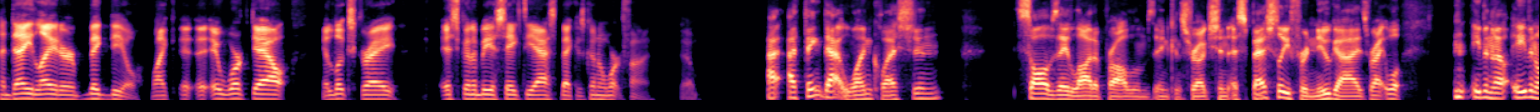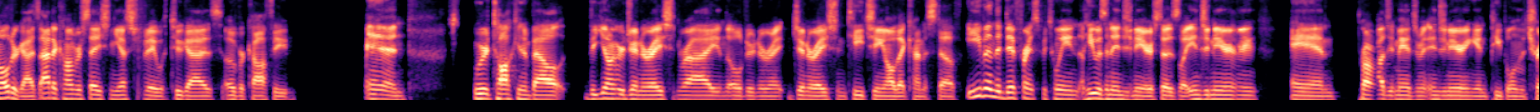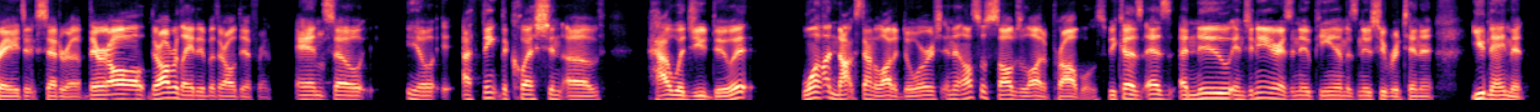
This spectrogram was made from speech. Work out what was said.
a day later, big deal. Like it, it- it worked out. It looks great. It's going to be a safety aspect. It's going to work fine. So I, I think that one question solves a lot of problems in construction, hmm. especially for new guys, right? Well, even though even older guys. I had a conversation yesterday with two guys over coffee, and we were talking about the younger generation, right, and the older generation teaching all that kind of stuff. Even the difference between he was an engineer, so it's like engineering and project management, engineering, and people in the trades, etc. They're all they're all related, but they're all different. And Mhm. so, you know, I think the question of how would you do it one knocks down a lot of doors and it also solves a lot of problems because mm-hmm. as a new engineer as a new pm as a new superintendent you name it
